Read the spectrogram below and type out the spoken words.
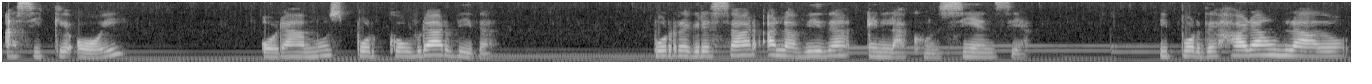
Así que hoy oramos por cobrar vida, por regresar a la vida en la conciencia y por dejar a un lado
